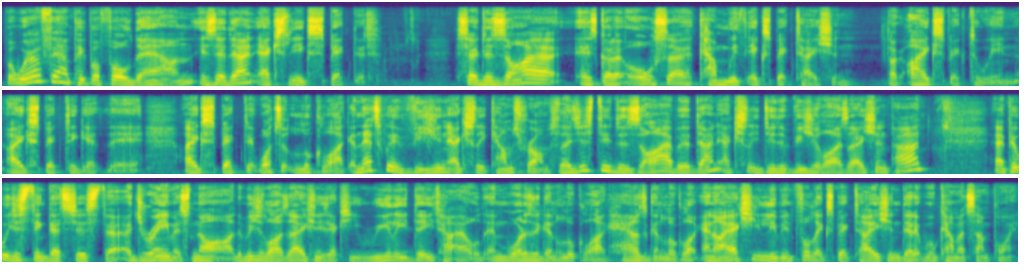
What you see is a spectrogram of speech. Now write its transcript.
But where I've found people fall down is they don't actually expect it. So desire has got to also come with expectation. Like I expect to win. I expect to get there. I expect it. What's it look like? And that's where vision actually comes from. So they just do desire, but they don't actually do the visualization part. And people just think that's just a dream. It's not. The visualization is actually really detailed. And what is it going to look like? How's it going to look like? And I actually live in full expectation that it will come at some point.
